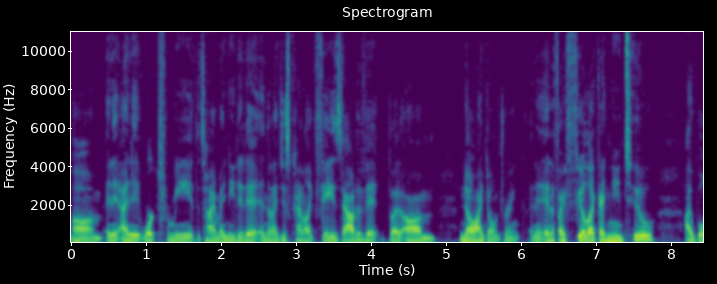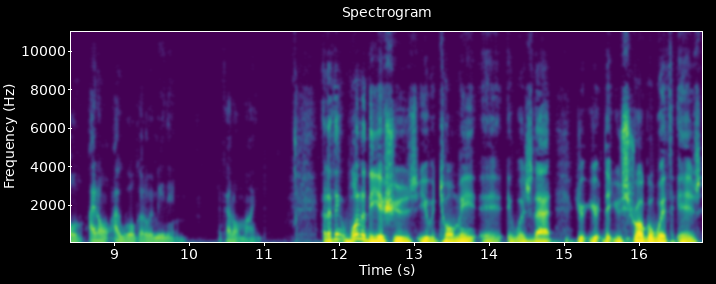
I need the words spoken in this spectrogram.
Um and it, and it worked for me at the time I needed it and then I just kind of like phased out of it, but um no, I don't drink. And and if I feel like I need to, I will I don't I will go to a meeting. Like I don't mind. And I think one of the issues you had told me it, it was that you're, you're, that you struggle with is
